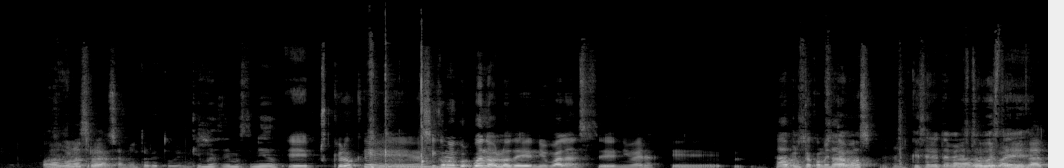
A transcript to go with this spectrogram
¿Algún otro lanzamiento que tuvimos? ¿Qué más hemos tenido? Eh, pues creo que así como... Bueno, lo de New Balance de New Era, que Ah, ahorita comentamos. o sea, que salió también. Estuvo este. variedad.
